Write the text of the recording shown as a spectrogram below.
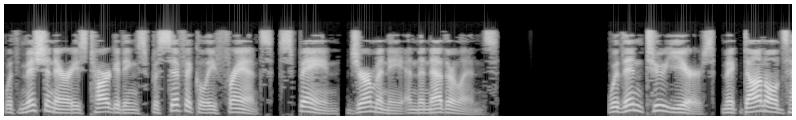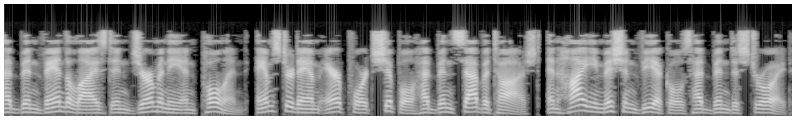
with missionaries targeting specifically France, Spain, Germany and the Netherlands. Within two years, McDonald's had been vandalized in Germany and Poland, Amsterdam Airport Schiphol had been sabotaged, and high-emission vehicles had been destroyed.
